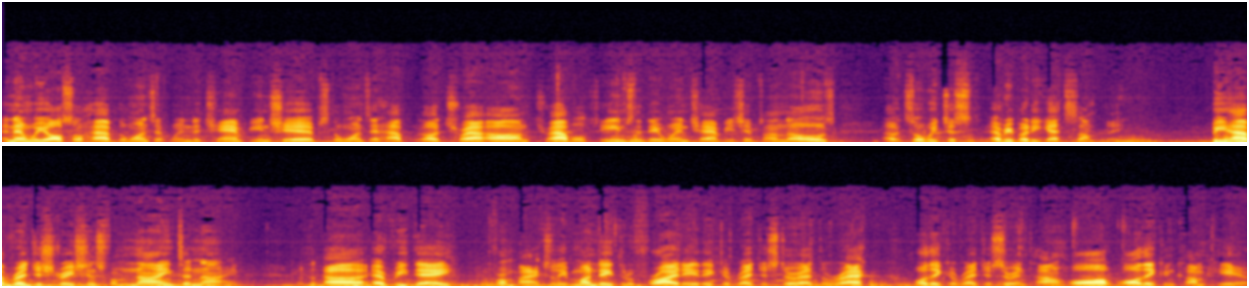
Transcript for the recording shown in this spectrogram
and then we also have the ones that win the championships, the ones that have uh, tra- um, travel teams that they win championships on those. Uh, so we just everybody gets something. We have registrations from nine to nine uh, every day. From actually Monday through Friday, they could register at the rec, or they could register in town hall, or they can come here.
